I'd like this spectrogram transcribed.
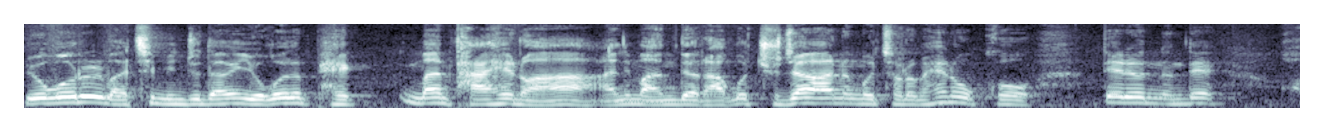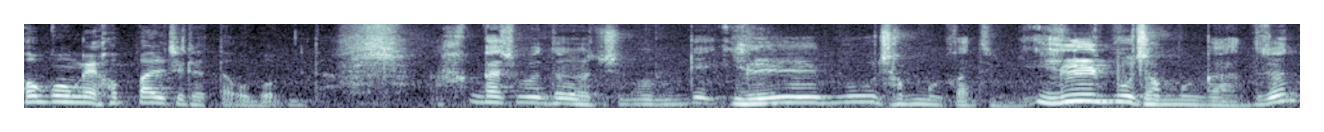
요거를 마치 민주당이 요거는 100만 다 해놔 아니면 안 돼라고 주장하는 것처럼 해놓고 때렸는데 허공에 헛발질했다고 봅니다. 한 가지만 더 여쭤보는 게 일부 전문가들, 일부 전문가들은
